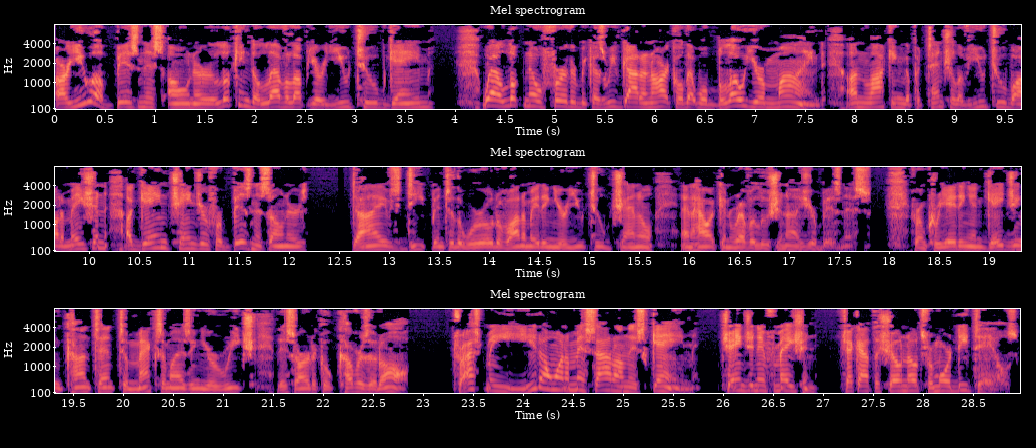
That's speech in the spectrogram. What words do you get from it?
Are you a business owner looking to level up your YouTube game? Well, look no further because we've got an article that will blow your mind, unlocking the potential of YouTube automation, a game changer for business owners. Dives deep into the world of automating your YouTube channel and how it can revolutionize your business. From creating engaging content to maximizing your reach, this article covers it all. Trust me, you don't want to miss out on this game. Changing information. Check out the show notes for more details.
